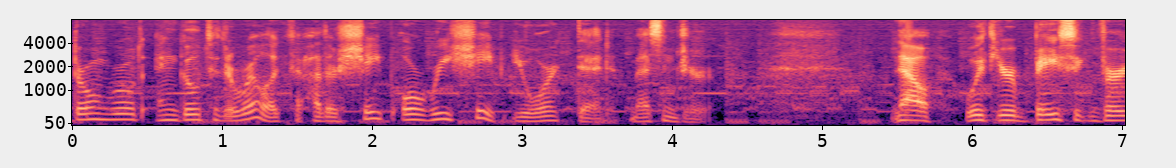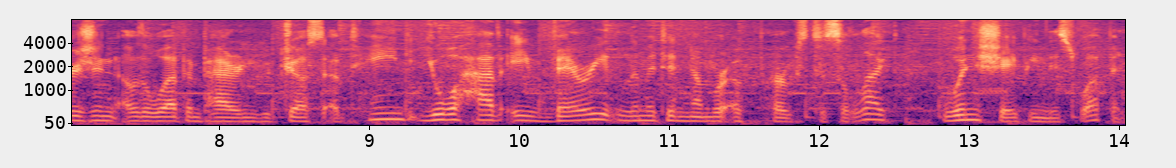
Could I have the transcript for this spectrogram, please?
Throne World and go to the relic to either shape or reshape your dead messenger. Now, with your basic version of the weapon pattern you just obtained, you will have a very limited number of perks to select when shaping this weapon.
